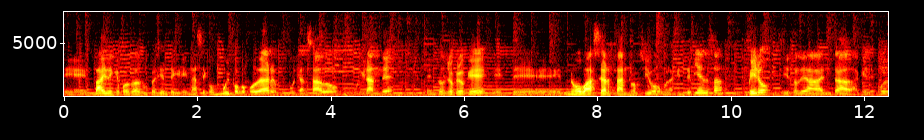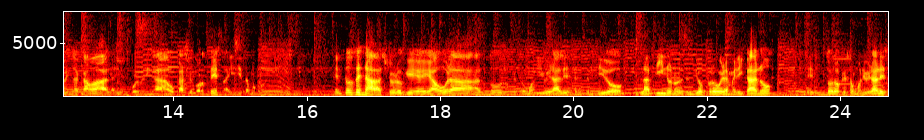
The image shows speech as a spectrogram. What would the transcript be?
eh, Biden, que por otro lado es un presidente que nace con muy poco poder, muy cansado, muy grande. Entonces yo creo que este, no va a ser tan nocivo como la gente piensa, pero si eso le da entrada, que después venga Kamala y después venga Ocasio Cortés, ahí sí estamos jodidos. Entonces nada, yo creo que ahora todos los que somos liberales en el sentido latino, ¿no? en el sentido progre americano, eh, todos los que somos liberales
